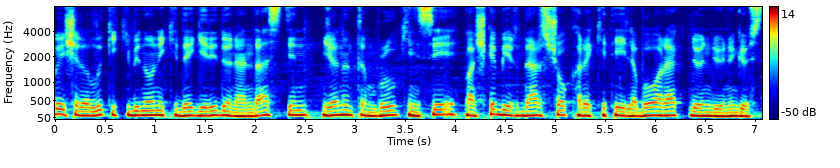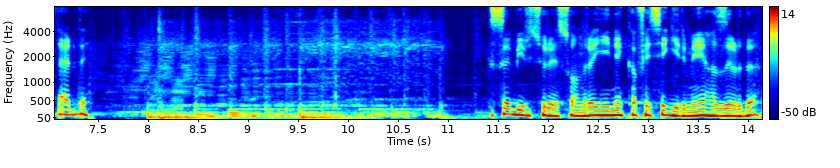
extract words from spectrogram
15 Aralık 2012'de geri dönen Dustin, Jonathan Brookins'i başka bir ders şok hareketiyle boğarak döndüğünü gösterdi. Kısa bir süre sonra yine kafese girmeye hazırdı.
